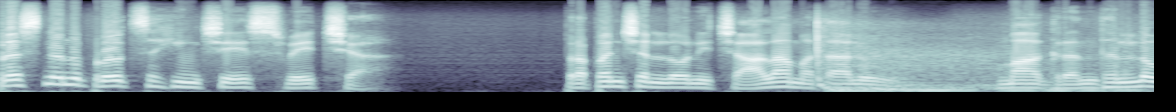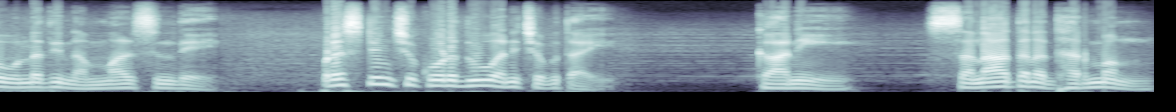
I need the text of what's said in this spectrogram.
ప్రశ్నను ప్రోత్సహించే స్వేచ్ఛ. ప్రపంచంలోని చాలా మతాలు మా గ్రంథంలో ఉన్నది నమ్మాల్సిందే. ప్రశ్నించకూడదు అని చెబుతాయి. కానీ సనాతన ధర్మం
